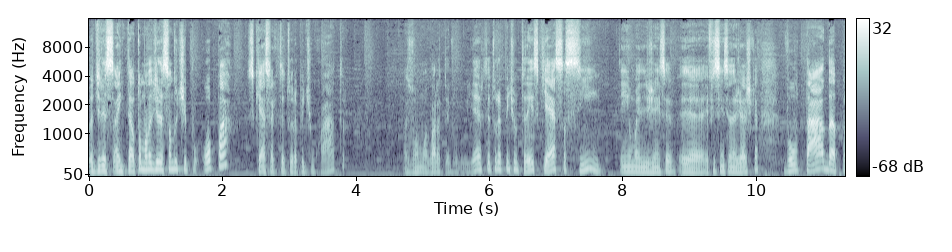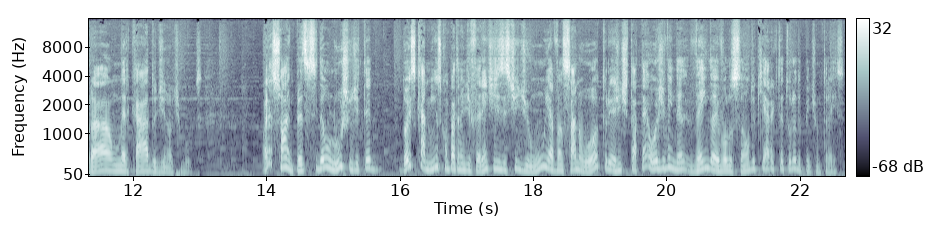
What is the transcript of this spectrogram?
a, direção, a Intel tomando a direção do tipo, opa, esquece a arquitetura Pentium 4, nós vamos agora evoluir a arquitetura Pentium 3, que essa sim tem uma eh, eficiência energética voltada para um mercado de notebooks. Olha só, a empresa se deu o luxo de ter dois caminhos completamente diferentes, desistir de um e avançar no outro, e a gente está até hoje vendendo, vendo a evolução do que era a arquitetura do Pentium 3.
